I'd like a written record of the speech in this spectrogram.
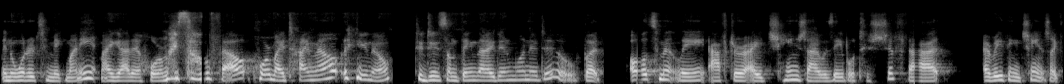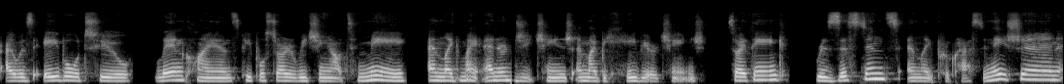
in order to make money, I got to whore myself out, whore my time out, you know, to do something that I didn't want to do. But ultimately, after I changed I was able to shift that. Everything changed. Like I was able to land clients. People started reaching out to me and like my energy changed and my behavior changed. So I think resistance and like procrastination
